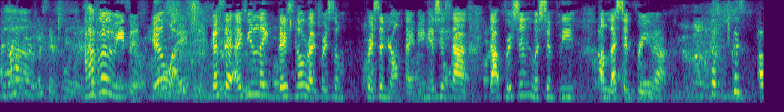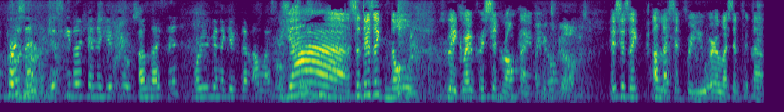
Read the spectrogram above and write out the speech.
I don't have a reason for it. I have a reason. You know why? Kasi I feel like there's no right person, person, wrong timing. It's just that that person was simply a lesson for you. Yeah. Cause, cause a person is either gonna give you a lesson or you're gonna give them a lesson. Yeah. So there's like no like right person, wrong time. This is like a lesson for you or a lesson for them.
